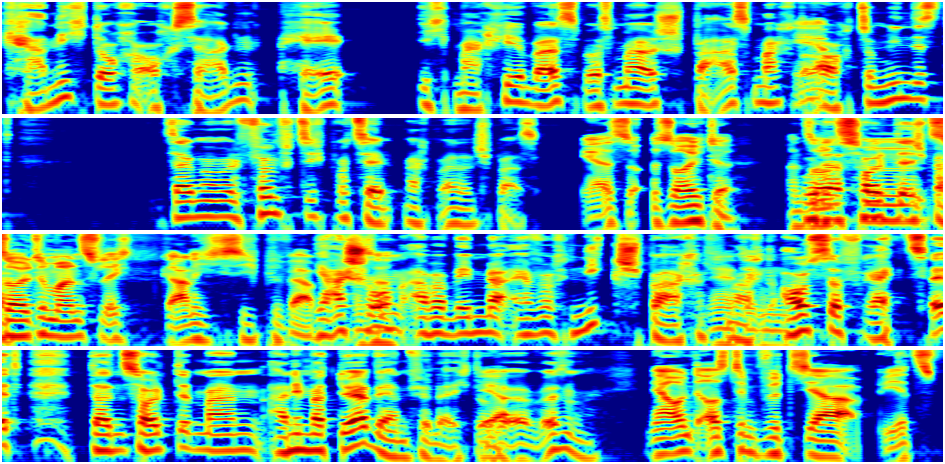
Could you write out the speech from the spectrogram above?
kann ich doch auch sagen, hey, ich mache hier was, was mir Spaß macht, Ja. auch zumindest, sagen wir mal, 50 Prozent macht mir dann Spaß. ja, so, sollte. Ansonsten sollte ich- sollte man es vielleicht gar nicht sich bewerben. Ja, schon, Also, aber wenn man einfach nichts Spaß Ja, macht, außer Freizeit, dann sollte man Animateur werden vielleicht, Ja. oder weiß nicht. ja, und außerdem wird es ja jetzt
